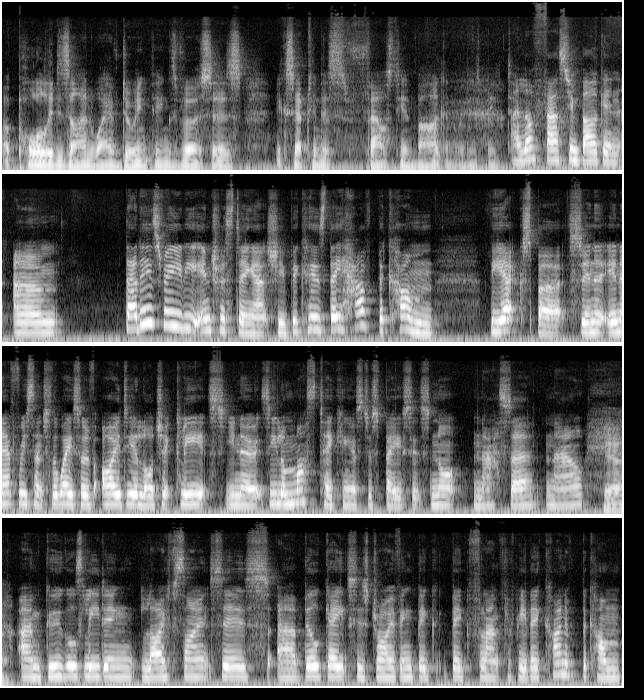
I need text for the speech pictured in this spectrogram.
a, poorly designed way of doing things versus accepting this Faustian bargain with these big I love Faustian bargain. Um, that is really interesting, actually, because they have become the experts in in every sense of the way. Sort of ideologically, it's you know it's Elon Musk taking us to space. It's not NASA now. Yeah. Um, Google's leading life sciences. Uh, Bill Gates is driving big big philanthropy. They kind of become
